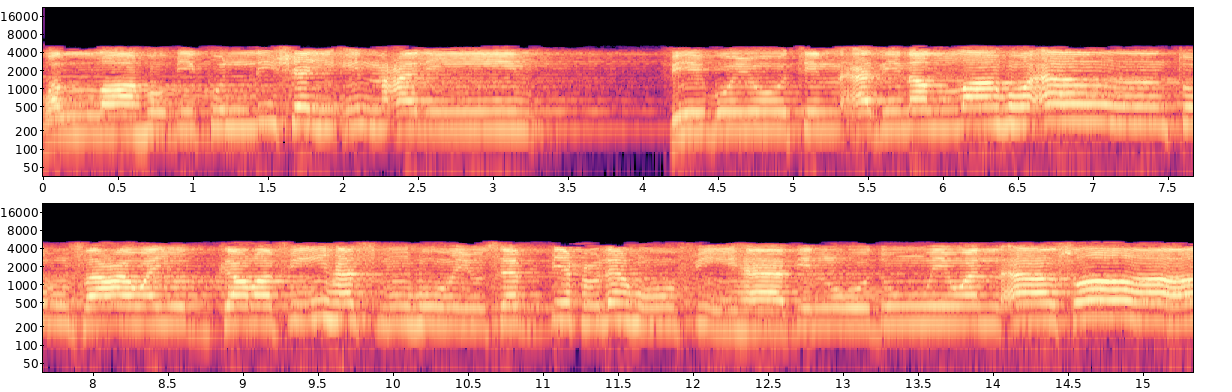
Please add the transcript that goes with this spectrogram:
والله بكل شيء عليم. في بيوت أذن الله أن ترفع ويذكر فيها اسمه يسبح له فيها بالغدو والآصال.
